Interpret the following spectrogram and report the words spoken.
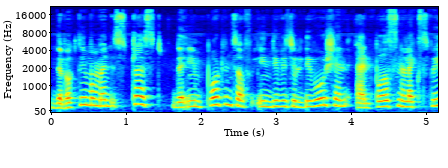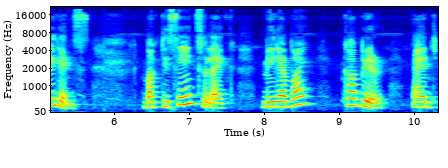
the Bhakti movement stressed the importance of individual devotion and personal experience. Bhakti saints like Mirabai, Kabir, and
